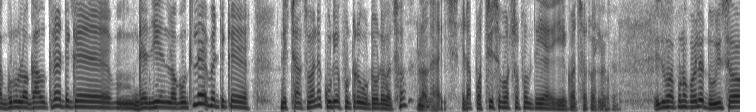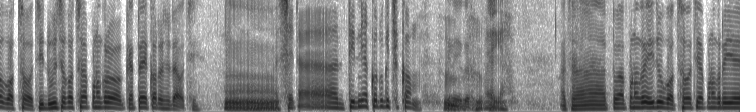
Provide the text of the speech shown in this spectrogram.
ଆଗରୁ ଲଗା ହେଉଥିଲା ଟିକେ ଗେଞ୍ଜି ଗେଞ୍ଜି ଲଗାଉଥିଲେ ଏବେ ଟିକେ ଡିଷ୍ଟାନ୍ସ ମାନେ କୋଡ଼ିଏ ଫୁଟର ଗୋଟେ ଗୋଟେ ଗଛ ଲଗା ହେଇଛି ଏଇଟା ପଚିଶ ବର୍ଷ ପର୍ଯ୍ୟନ୍ତ ଇଏ ଗଛ ରହିବ ଏ ଯେଉଁ ଆପଣ କହିଲେ ଦୁଇଶହ ଗଛ ଅଛି ଦୁଇଶହ ଗଛ ଆପଣଙ୍କର କେତେ ଏକର ସେଇଟା ଅଛି ସେଇଟା ତିନି ଏକରରୁ କିଛି କମ୍ ଆଜ୍ଞା ଆଚ୍ଛା ତ ଆପଣଙ୍କର ଏଇ ଯେଉଁ ଗଛ ଅଛି ଆପଣଙ୍କର ଇଏ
